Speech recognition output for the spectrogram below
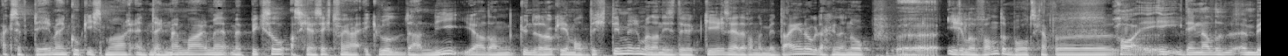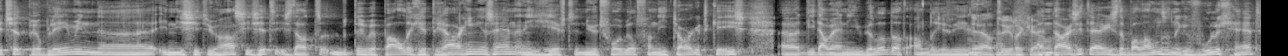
accepteer mijn cookies maar en trek mij maar met, met Pixel. Als jij zegt van, ja, ik wil dat niet, ja, dan kun je dat ook helemaal dichttimmeren, maar dan is de keerzijde van de medaille ook dat je een hoop eh, irrelevante boodschappen... Goh, ik, denk dat het een beetje het probleem in, eh, in die situatie zit, is dat er bepaalde gedragingen zijn, en je geeft nu het voorbeeld van die target case, eh, die dat wij niet willen dat anderen weten. Ja, tuurlijk, ja. En daar zit ergens de balans en de gevoeligheid.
